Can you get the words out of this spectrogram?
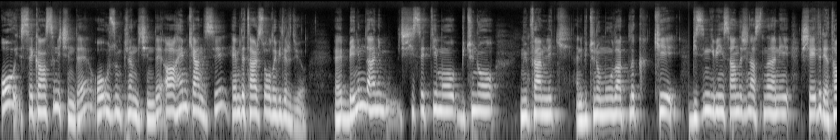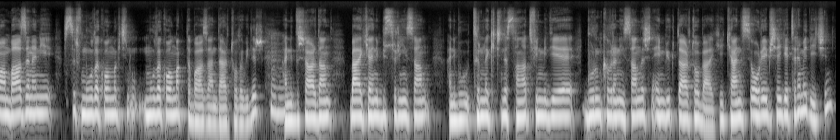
o sekansın içinde, o uzun plan içinde A hem kendisi hem de tersi olabilir diyor. E, benim de hani hissettiğim o bütün o müfemlik, hani bütün o muğlaklık ki bizim gibi insanlar için aslında hani şeydir ya tamam bazen hani sırf muğlak olmak için muğlak olmak da bazen dert olabilir. Hani dışarıdan belki hani bir sürü insan hani bu tırnak içinde sanat filmi diye burun kıvıran insanlar için en büyük dert o belki. Kendisi oraya bir şey getiremediği için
